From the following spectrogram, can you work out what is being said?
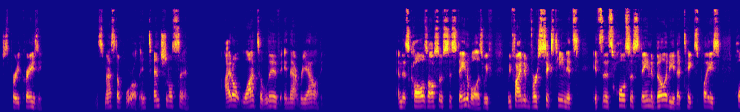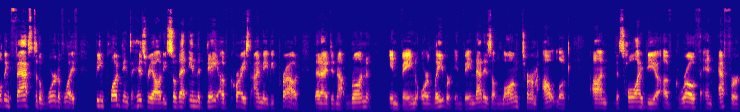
Which is pretty crazy. This messed up world, intentional sin. I don't want to live in that reality. And this call is also sustainable, as we we find in verse 16. It's it's this whole sustainability that takes place, holding fast to the word of life, being plugged into His reality, so that in the day of Christ I may be proud that I did not run in vain or labor in vain. That is a long term outlook on this whole idea of growth and effort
